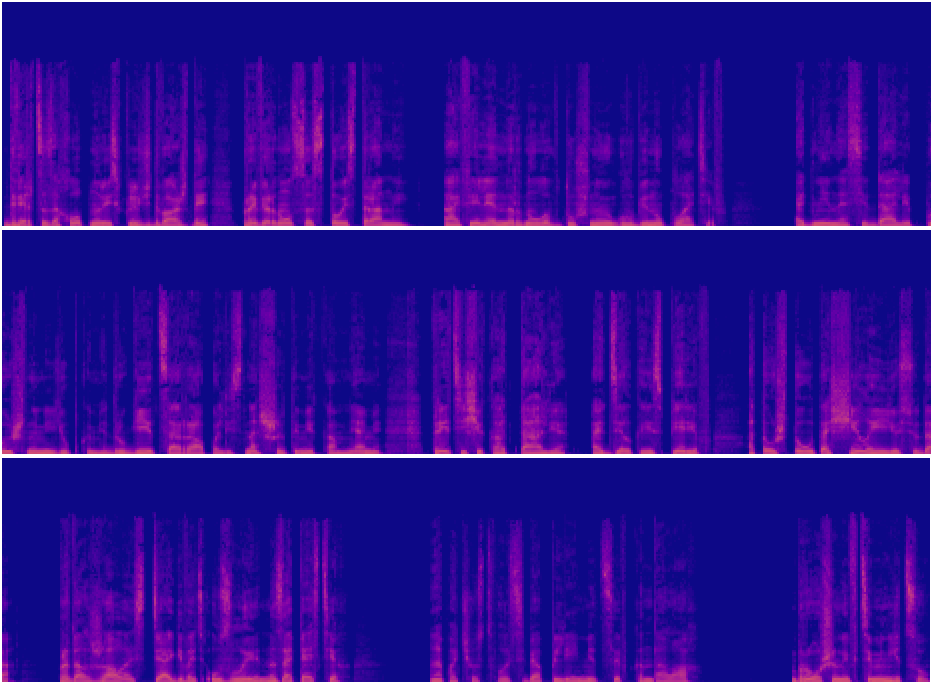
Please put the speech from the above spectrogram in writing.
Дверцы захлопнулись, ключ дважды провернулся с той стороны, а Офелия нырнула в душную глубину платьев. Одни наседали пышными юбками, другие царапались нашитыми камнями, третьи щекотали отделкой из перьев, а то, что утащило ее сюда, продолжало стягивать узлы на запястьях. Она почувствовала себя пленницей в кандалах, брошенной в темницу.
